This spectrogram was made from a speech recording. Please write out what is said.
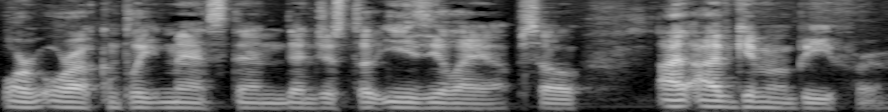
or or a complete miss than than just an easy layup. So I, I've given him a B for.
